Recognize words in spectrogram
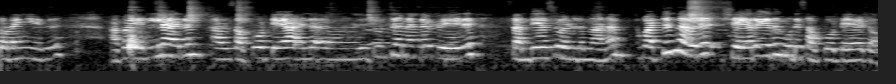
തുടങ്ങിയത്. അപ്പോൾ എല്ലാവരും അത് സപ്പോർട്ട് ചെയ്യുക. എന്റെ യൂട്യൂബ് ചാനലിന്റെ പേര് സന്ധ്യാസ് വേൾഡ് എന്നാണ്. പറ്റുന്നവർ ഷെയർ ചെയ്തും കൂടി സപ്പോർട്ട് ചെയ്യാം കേട്ടോ.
